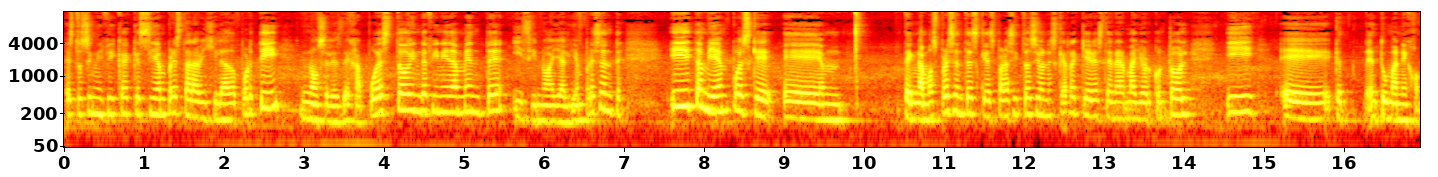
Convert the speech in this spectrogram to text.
esto significa que siempre estará vigilado por ti, no se les deja puesto indefinidamente y si no hay alguien presente. Y también pues que eh, tengamos presentes que es para situaciones que requieres tener mayor control y eh, que, en tu manejo.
